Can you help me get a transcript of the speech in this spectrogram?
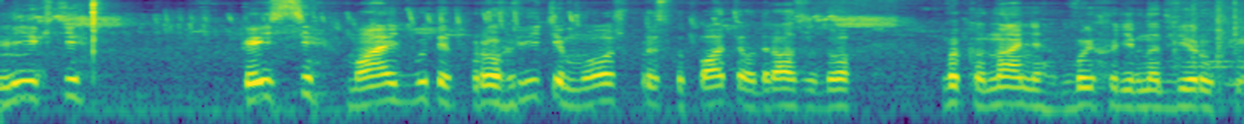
Лікті, кисті мають бути прогріті, можеш приступати одразу до виконання виходів на дві руки.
